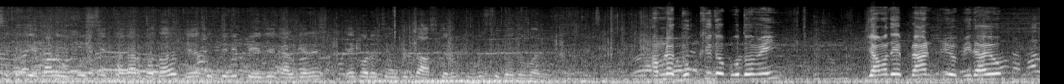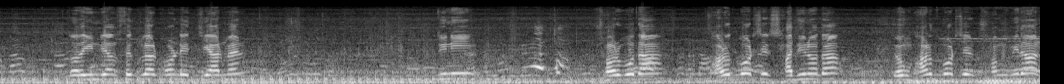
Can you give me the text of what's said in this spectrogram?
সিদ্দিকি এখানে উপস্থিত থাকার কথা, যেহেতু পেজে কালকে এ করেছেন, কিন্তু আজকের উপস্থিত হতে পারে। আমরা দুঃখিত প্রথমেই যে আমাদের প্রাণপ্রিয় বিধায়ক তথা ইন্ডিয়ান সেকুলার ফ্রন্টের চেয়ারম্যান তিনি সর্বদা ভারতবর্ষের স্বাধীনতা এবং ভারতবর্ষের সংবিধান,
